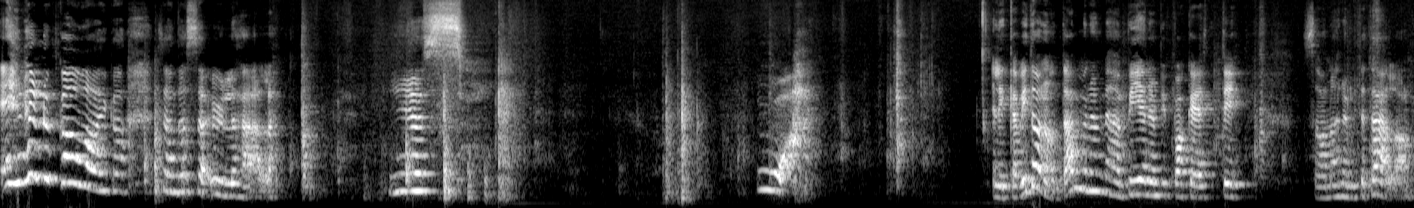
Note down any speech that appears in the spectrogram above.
Ei mennyt kauan aikaa. Se on tässä ylhäällä. Yes. Uah. Eli viton on tämmönen vähän pienempi paketti. Saa nähdä mitä täällä on.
